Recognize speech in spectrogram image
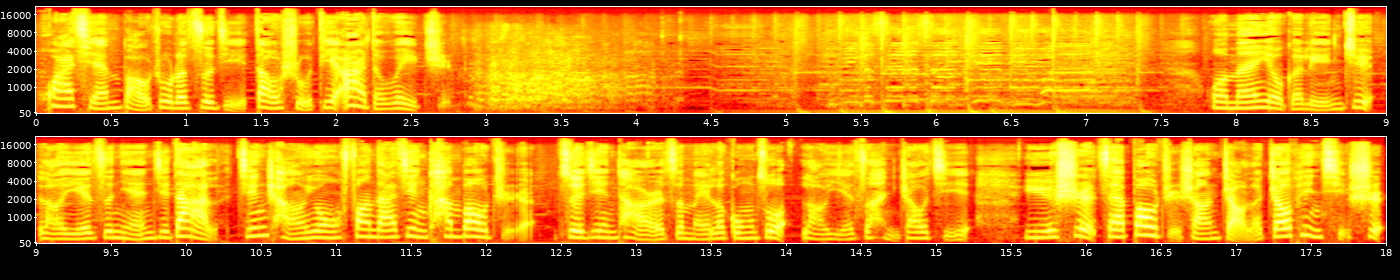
花钱保住了自己倒数第二的位置。我们有个邻居，老爷子年纪大了，经常用放大镜看报纸。最近他儿子没了工作，老爷子很着急，于是，在报纸上找了招聘启事。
